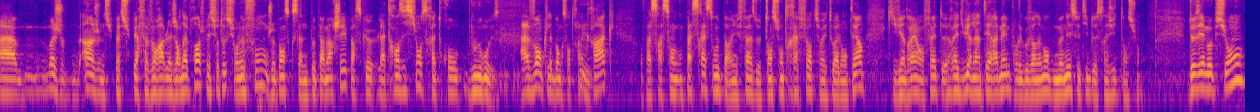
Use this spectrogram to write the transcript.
Euh, moi, je, un, je ne suis pas super favorable à ce genre d'approche, mais surtout sur le fond, je pense que ça ne peut pas marcher parce que la transition serait trop douloureuse. Avant que la Banque centrale hmm. craque, on, passera on, passerait sans doute par une phase de tension très forte sur les taux à long terme qui viendrait en fait réduire l'intérêt même pour les gouvernements de mener ce type de stratégie de tension. Deuxième option,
